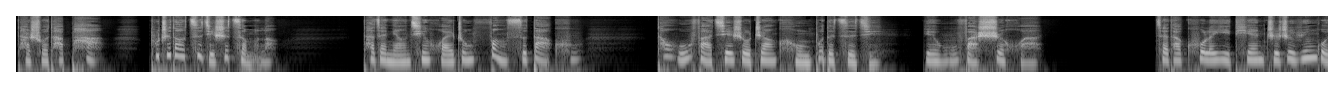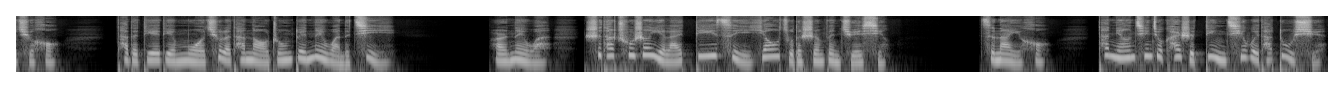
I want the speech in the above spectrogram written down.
他说他怕，不知道自己是怎么了，他在娘亲怀中放肆大哭。他无法接受这样恐怖的自己，也无法释怀。在他哭了一天，直至晕过去后，他的爹爹抹去了他脑中对那晚的记忆，而那晚是他出生以来第一次以妖族的身份觉醒。自那以后，他娘亲就开始定期为他渡血。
